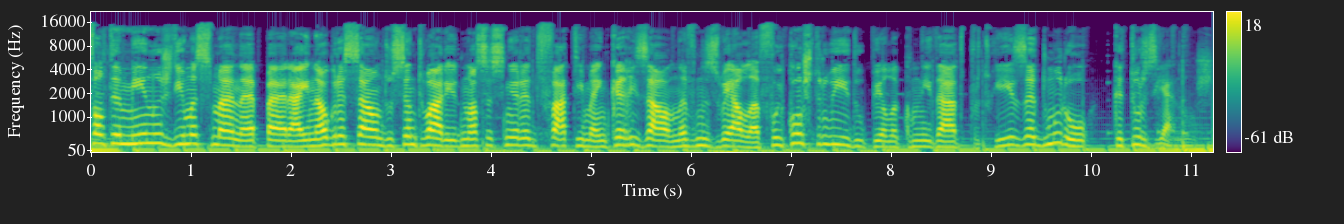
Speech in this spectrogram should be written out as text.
Falta menos de uma semana para a inauguração do Santuário de Nossa Senhora de Fátima em Carrizal, na Venezuela. Foi construído pela comunidade portuguesa, demorou 14 anos.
